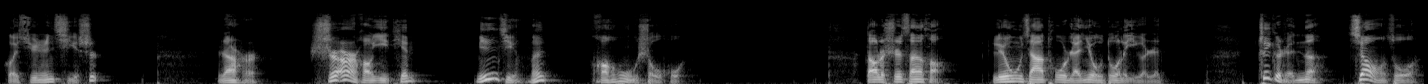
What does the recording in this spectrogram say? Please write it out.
和寻人启事。然而，十二号一天，民警们毫无收获。到了十三号，刘家突然又多了一个人。这个人呢，叫做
